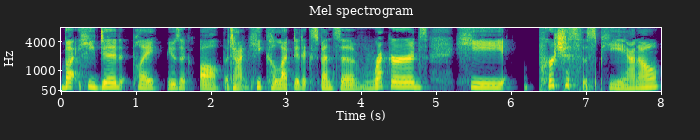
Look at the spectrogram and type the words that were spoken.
but he did play music all the time. He collected expensive records. He purchased this piano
